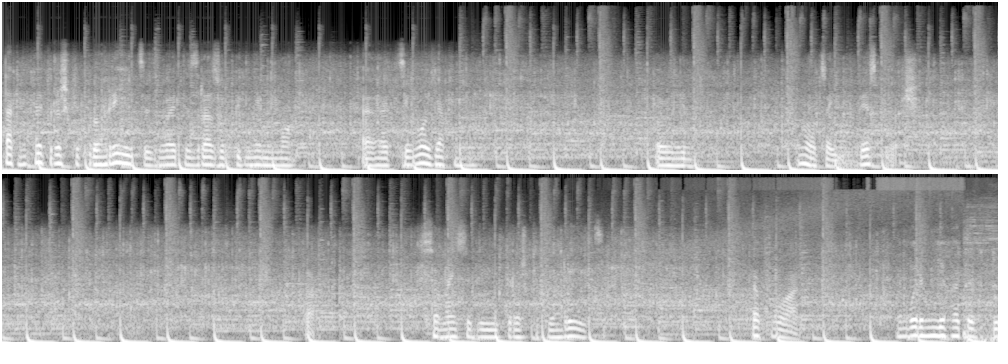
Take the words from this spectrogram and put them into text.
Так, нехай трошки прогріється, давайте зразу піднімемо е, цього, як воно. Е, ну, цей дискувач. Так. Все, най собі трошки прогріється. Так ладно. Ми будемо їхати в ту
